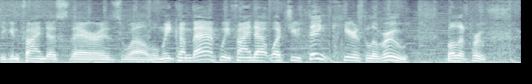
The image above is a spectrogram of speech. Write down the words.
You can find us there as well. When we come back, we find out what you think. Here's La Roux, Bulletproof.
